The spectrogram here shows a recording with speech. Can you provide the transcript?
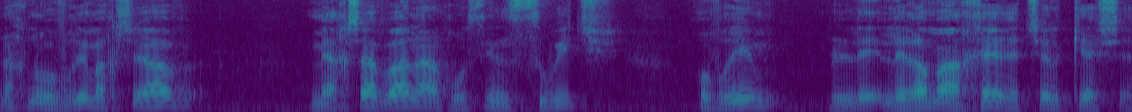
אנחנו עוברים עכשיו, מעכשיו והלאה אנחנו עושים סוויץ', עוברים ל- לרמה אחרת של קשר.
